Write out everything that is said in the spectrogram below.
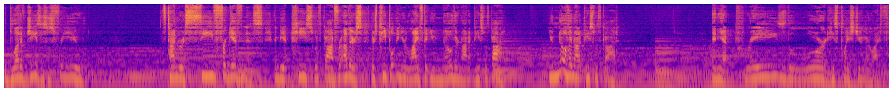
the blood of Jesus is for you. It's time to receive forgiveness and be at peace with God. For others, there's people in your life that you know they're not at peace with God. You know they're not at peace with God. And yet, praise the Lord, He's placed you in their life.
